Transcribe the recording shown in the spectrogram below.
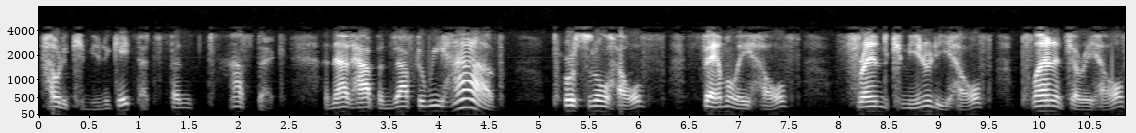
how to communicate. That's fantastic. And that happens after we have personal health, family health, friend community health, planetary health,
